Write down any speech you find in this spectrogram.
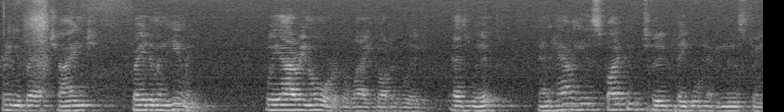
bringing about change, freedom and healing. We are in awe of the way God has worked, has worked and how he has spoken to people having ministry.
